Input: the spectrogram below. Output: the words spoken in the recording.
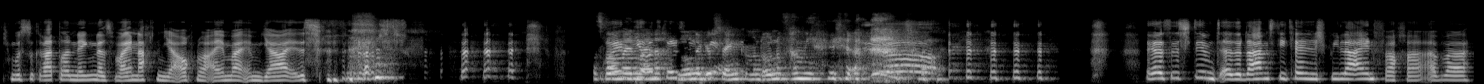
Ich musste gerade dran denken, dass Weihnachten ja auch nur einmal im Jahr ist. das war mein Weihnachten ohne Geschenke und ohne Familie. Ja. ja, es ist stimmt. Also da haben es die Tennisspieler einfacher, aber.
